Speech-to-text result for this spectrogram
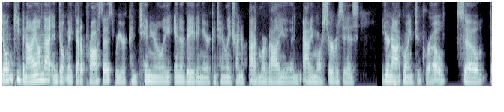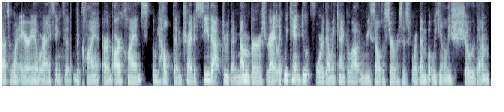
don't keep an eye on that and don't make that a process where you're continually innovating and you're continually trying to add more value and adding more services, you're not going to grow. So that's one area mm-hmm. where I think that the client or our clients, we help them try to see that through the numbers, right? Like we can't do it for them. We can't go out and resell the services for them, but we can at least show them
